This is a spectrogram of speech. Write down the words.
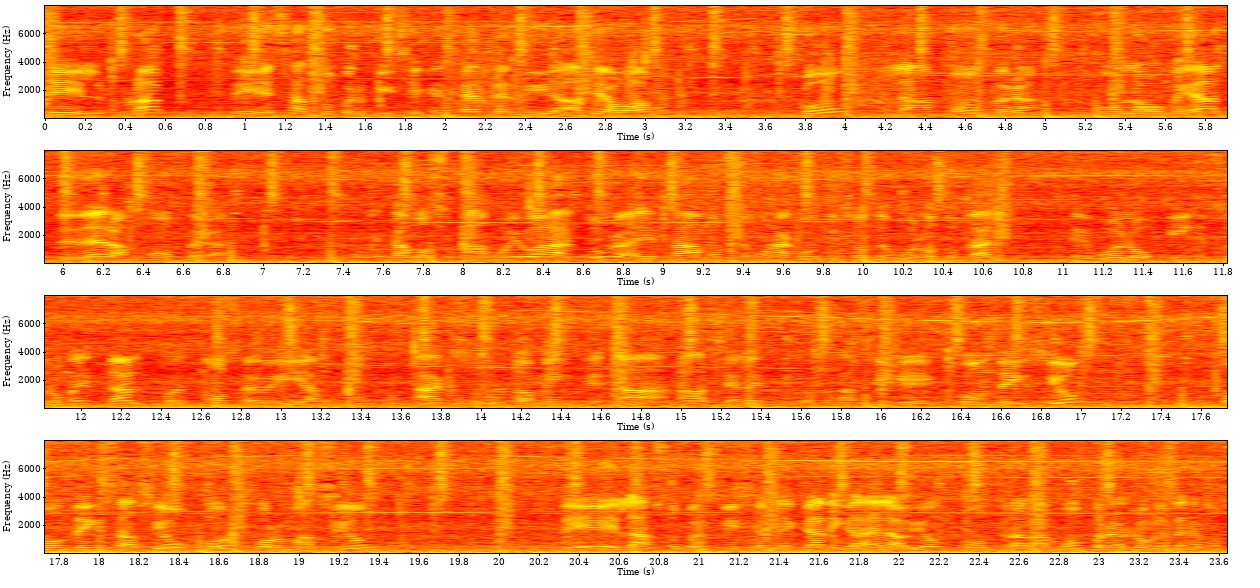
del flap de esa superficie que está extendida hacia abajo con la atmósfera, con la humedad de la atmósfera estamos a muy baja altura y estábamos en una condición de vuelo total, de vuelo instrumental, pues no se veía absolutamente nada hacia el exterior. Así que condensación, condensación por formación de la superficie mecánica del avión contra la atmósfera es lo que tenemos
